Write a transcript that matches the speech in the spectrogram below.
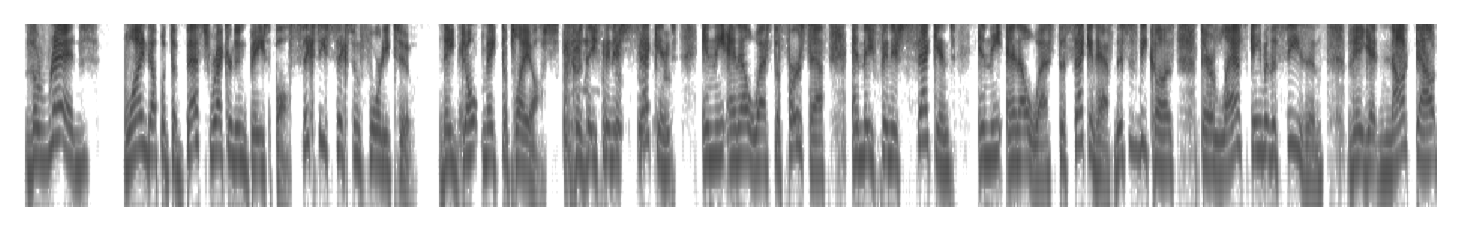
The Reds wind up with the best record in baseball, 66 and 42. They don't make the playoffs because they finished second in the NL West the first half, and they finished second in the NL West the second half. This is because their last game of the season, they get knocked out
